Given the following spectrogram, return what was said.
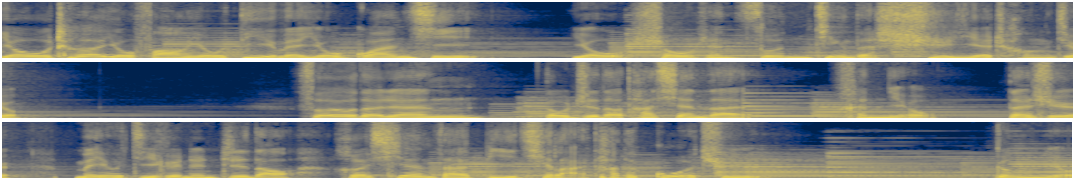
有车有房有地位有关系，有受人尊敬的事业成就。所有的人都知道他现在很牛，但是没有几个人知道和现在比起来，他的过去更牛。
